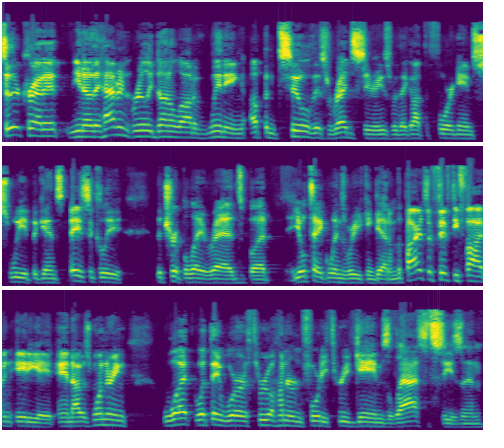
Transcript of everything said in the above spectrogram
to their credit, you know, they haven't really done a lot of winning up until this Red series where they got the four game sweep against basically the AAA Reds, but you'll take wins where you can get them. The Pirates are 55 and 88, and I was wondering what what they were through 143 games last season.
